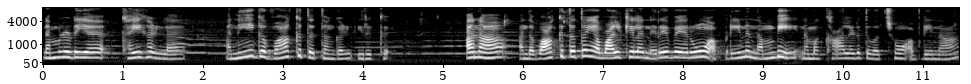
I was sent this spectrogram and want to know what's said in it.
நம்மளுடைய கைகளில் அநேக வாக்குத்தத்தங்கள் இருக்குது ஆனால் அந்த வாக்குத்தத்தம் என் வாழ்க்கையில் நிறைவேறும் அப்படின்னு நம்பி நம்ம காலெடுத்து வச்சோம் அப்படின்னா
